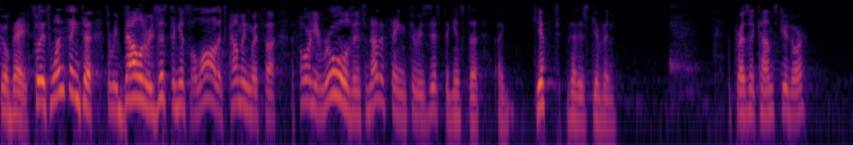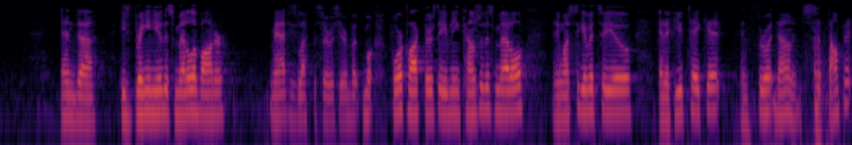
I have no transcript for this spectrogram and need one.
to obey. So it's one thing to, to rebel and resist against the law that's coming with uh, authority and rules, and it's another thing to resist against a, a gift that is given the president comes to your door, and uh, he's bringing you this medal of honor. Matt, he's left the service here, but four o'clock Thursday evening, he comes with this medal, and he wants to give it to you. And if you take it and throw it down and stomp it,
